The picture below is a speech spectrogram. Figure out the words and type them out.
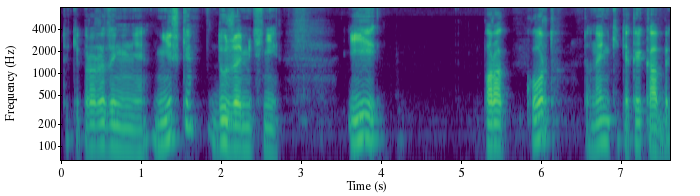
такі прорезинені ніжки, дуже міцні. І паракорд, тоненький такий кабель.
